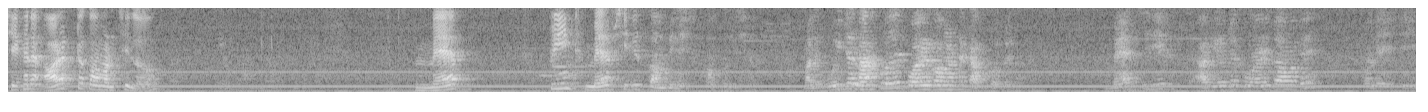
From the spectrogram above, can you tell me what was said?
সেখানে আরেকটা কমান্ড ছিল map print map series combination composition মানে ওইটা না করলে পরের কমান্ডটা কাজ করবে না। ম্যাপ সিরিজ আগে ওটা করে নিতে হবে। মানে এই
